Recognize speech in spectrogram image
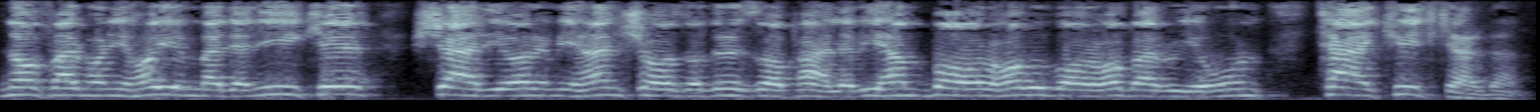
نافرمانی های مدنی که شهریار میهن شاهزاده رضا پهلوی هم بارها و بارها بر روی اون تأکید کردند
